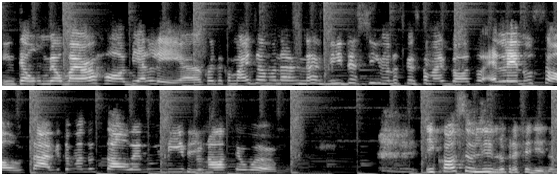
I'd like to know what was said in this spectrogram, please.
Então, o meu maior hobby é ler. A coisa que eu mais amo na, na vida, assim, uma das coisas que eu mais gosto é ler no sol, sabe? Tomando sol, lendo um livro. Sim. Nossa, eu amo. E qual o seu livro preferido?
